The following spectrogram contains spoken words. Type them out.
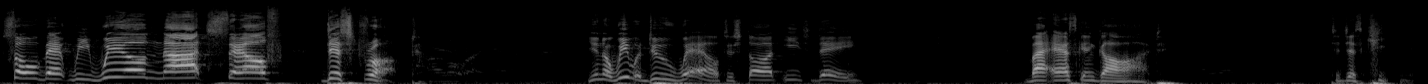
so that we will not self destruct. You know, we would do well to start each day by asking God to just keep me.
